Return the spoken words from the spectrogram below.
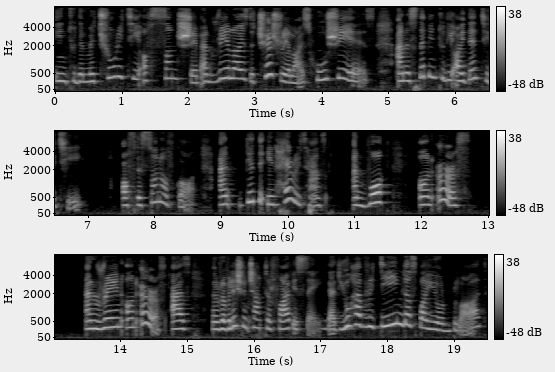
into the maturity of sonship and realize the church realize who she is and step into the identity of the son of god and get the inheritance and walk on earth and reign on earth. As uh, Revelation chapter 5 is saying that you have redeemed us by your blood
